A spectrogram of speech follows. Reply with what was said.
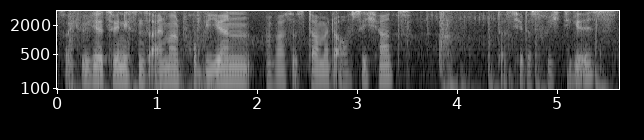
So, ich will jetzt wenigstens einmal probieren, was es damit auf sich hat. Dass hier das Richtige ist.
